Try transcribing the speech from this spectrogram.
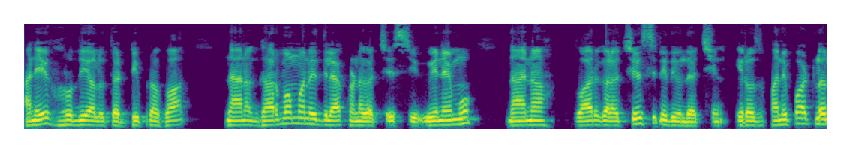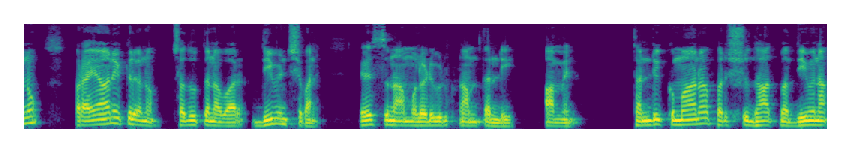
అనేక హృదయాలు తట్టి ప్రభా నాయన గర్వం అనేది లేకుండా చేసి వినేము. నాయన వారు గల చేసి దీవెన తెచ్చింది ఈరోజు పనిపాట్లను ప్రయాణికులను చదువుతున్న వారు దీవించమని ఏసునామలు అడివిడుకున్నాం తండ్రి. ఆమెన్. తండ్రి కుమార పరిశుద్ధాత్మ దీవెన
